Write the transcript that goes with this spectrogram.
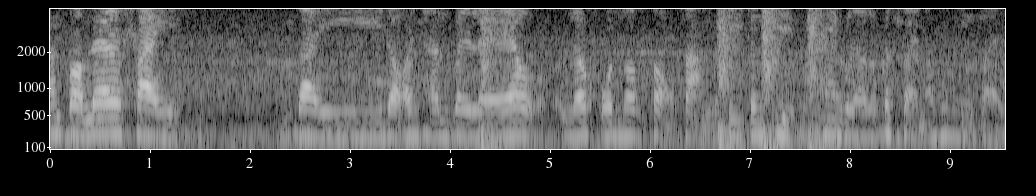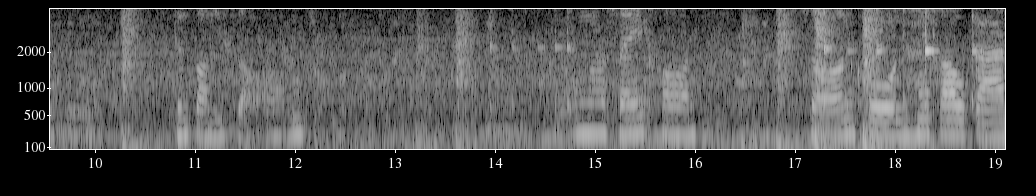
ขั้นตอนแรกใส่ ใส่ดอกอัญชันไปแล้ว แล้วคนพอสองสามนาทีจนกลีบมันแห้งไปแล้ว แล้วก็ใส่น้ำผึ้งลงไปขั้นตอนที่สองมาใช้คอนช้อนคนให้เข้ากัน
